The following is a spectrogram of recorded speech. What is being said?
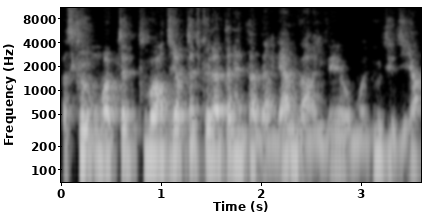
parce qu'on va peut-être pouvoir dire, peut-être que la Talenta Bergame va arriver au mois d'août et dire,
